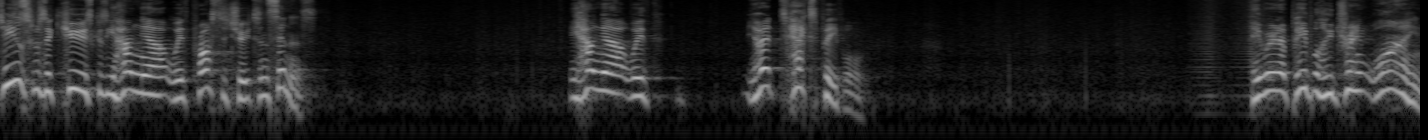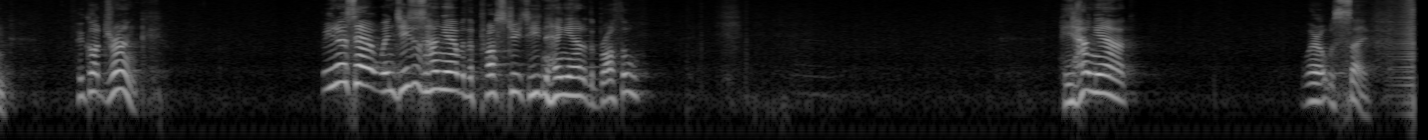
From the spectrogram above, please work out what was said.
Jesus was accused because he hung out with prostitutes and sinners. He hung out with, you know, tax people. He ran into people who drank wine, who got drunk. But you notice how when Jesus hung out with the prostitutes, he didn't hang out at the brothel? He hung out where it was safe.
